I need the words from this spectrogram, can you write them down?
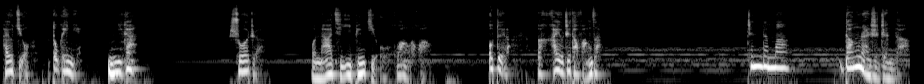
还有酒都给你，你看。说着，我拿起一瓶酒晃了晃。哦，对了，还有这套房子。真的吗？当然是真的。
